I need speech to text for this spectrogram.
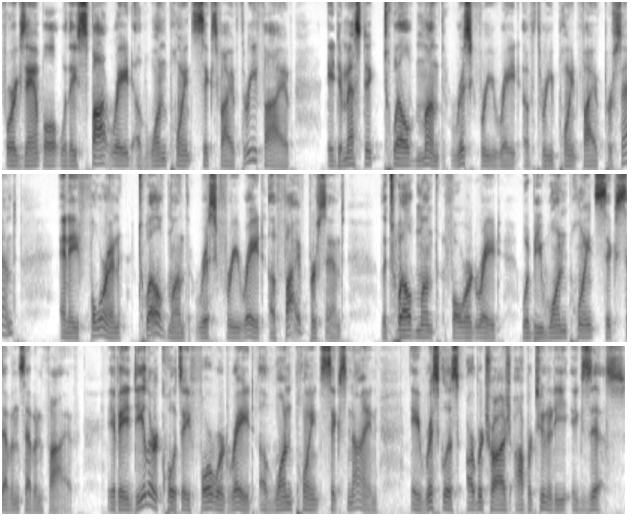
For example, with a spot rate of 1.6535, a domestic 12 month risk free rate of 3.5%, and a foreign 12 month risk free rate of 5%, the 12 month forward rate would be 1.6775. If a dealer quotes a forward rate of 1.69, a riskless arbitrage opportunity exists.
